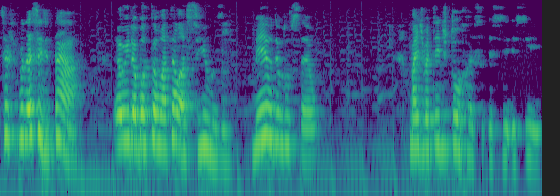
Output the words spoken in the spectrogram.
Se eu pudesse editar, eu iria botar uma tela cinza. Meu Deus do céu. Mas vai ter editor esse, esse, esse,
